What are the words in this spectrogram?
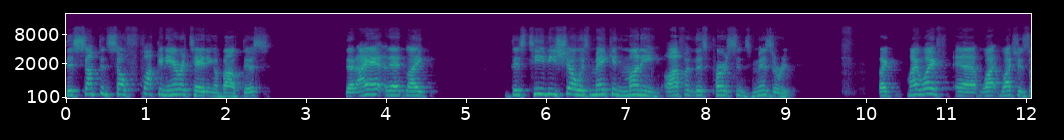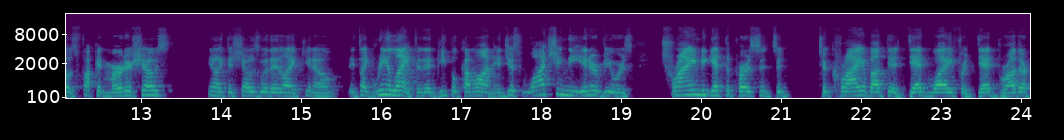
There's something so fucking irritating about this that I that like this TV show is making money off of this person's misery. Like my wife uh, watches those fucking murder shows, you know, like the shows where they're like, you know, it's like real life, and then people come on and just watching the interviewers trying to get the person to to cry about their dead wife or dead brother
